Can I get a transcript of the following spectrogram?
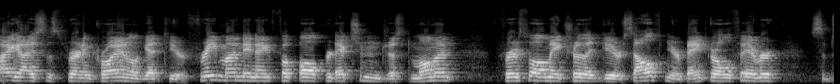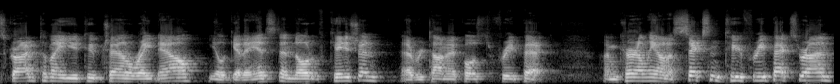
Hi guys, this is Vernon Croy and I'll get to your free Monday Night Football prediction in just a moment. First of all, make sure that you do yourself and your bankroll a favor. Subscribe to my YouTube channel right now. You'll get an instant notification every time I post a free pick. I'm currently on a 6 and 2 free picks run.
